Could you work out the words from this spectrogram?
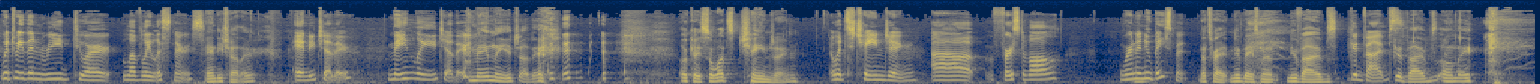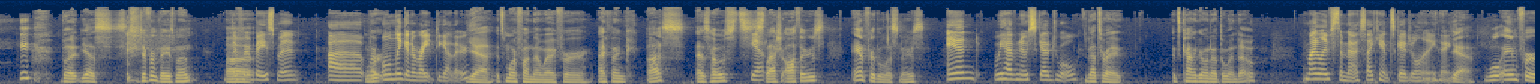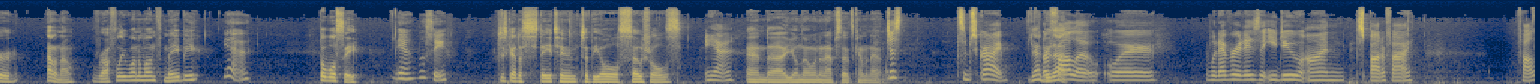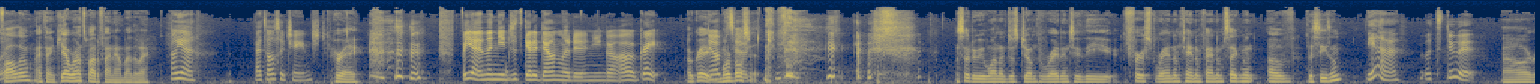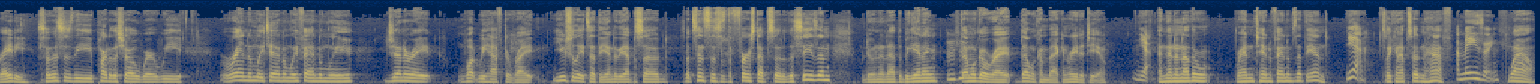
which we then read to our lovely listeners and each other. and each other. Mainly each other. Mainly each other. okay, so what's changing? What's changing? Uh first of all, we're in a new basement. That's right, new basement, new vibes. Good vibes. Good vibes only. but yes, different basement. Different Uh, basement. Uh we're, we're- only gonna write together. Yeah, it's more fun that way for I think us as hosts Yep. slash authors, and for the listeners. And we have no schedule. That's right. It's kind of going out the window. My life's a mess. I can't schedule anything. Yeah, we'll aim for I don't know, roughly one a month, maybe, Yeah. but we'll see. Yeah, we'll see. Just gotta stay tuned to the old socials, Yeah. and uh, you'll know when an episode's coming out. Just subscribe. Yeah, or do that. follow or whatever it is that you do on Spotify. Follow? Follow, I think. Yeah, we're on Spotify now, by the way. Oh yeah. That's also changed. Hooray! But yeah, and then you just get it downloaded and you go, "Oh, great." Oh, great, New more episode. bullshit. so, do we want to just jump right into the first random tandem fandom segment of the season? Yeah, let's do it. Alrighty. So this is the part of the show where we randomly, tandemly, fandomly generate what we have to write. Usually it's at the end of the episode, but since this is the first episode of the season, we're doing it at the beginning. Mm-hmm. Then we'll go right. Then we'll come back and read it to you, Yeah. and then another random tandem fandoms at the end. Yeah. It's like an episode and a half. Amazing. Wow.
